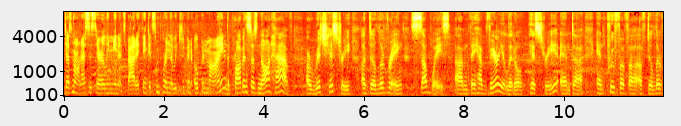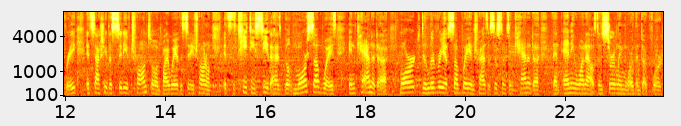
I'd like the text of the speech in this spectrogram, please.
does not necessarily mean it's bad. I think it's important that we keep an open mind. The province does not have a rich history of delivering subways. Um, they have very little history and uh, and proof of, uh, of delivery. It's actually the City of Toronto, and by way of the City of Toronto, it's the TTC that has built more subways in Canada, more delivery of subway and transit systems in Canada than anyone else, and certainly more than Doug Ford.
